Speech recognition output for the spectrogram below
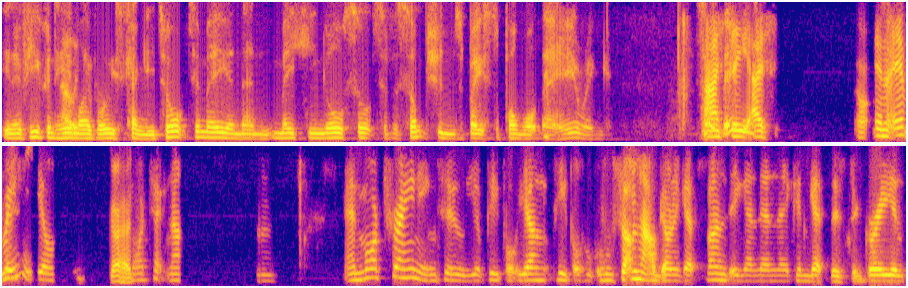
you know, if you can hear Oh. my voice, can you talk to me? And then making all sorts of assumptions based upon what they're hearing. So I maybe- see. I see. oh, In so every maybe- field, go ahead. more technology mm, and more training to your people, young people who, who somehow going to get funding, and then they can get this degree and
